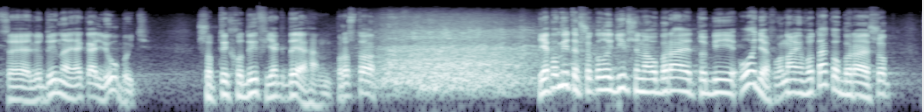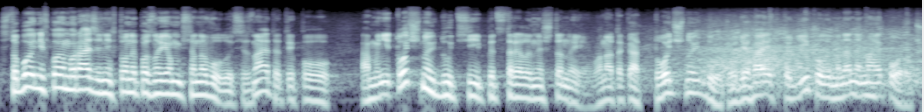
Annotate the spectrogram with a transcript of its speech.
це людина, яка любить, щоб ти ходив як деган. Просто я помітив, що коли дівчина обирає тобі одяг, вона його так обирає, щоб з тобою ні в коєму разі ніхто не познайомився на вулиці. Знаєте, типу, а мені точно йдуть ці підстрелені штани. Вона така, точно йдуть. Одягають тоді, коли мене немає поруч.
